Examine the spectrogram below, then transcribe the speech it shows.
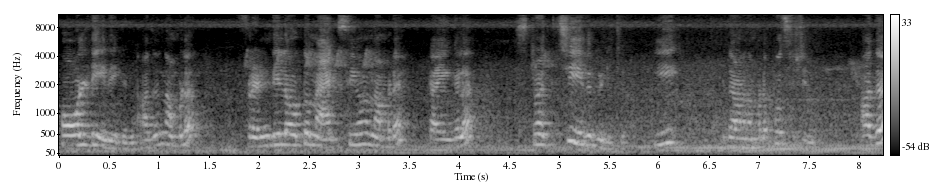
ഹോൾഡ് ചെയ്തിരിക്കുന്നത്. അത് നമ്മൾ ഫ്രണ്ടിലോട്ട് മാക്സിമം നമ്മുടെ കൈകൾ സ്ട്രെച്ച് ചെയ്ത് പിടിച്ചു ഈ ഇതാണ് നമ്മുടെ പൊസിഷൻ അത്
